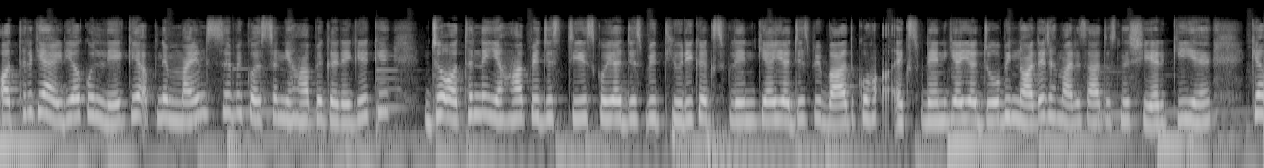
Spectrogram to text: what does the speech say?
آتھر کے آئیڈیا کو لے کے اپنے مائنڈ سے بھی کوشچن یہاں پہ کریں گے کہ جو آتھر نے یہاں پہ جس چیز کو یا جس بھی تھیوری کو ایکسپلین کیا یا جس بھی بات کو ایکسپلین کیا یا جو بھی نالج ہمارے ساتھ اس نے شیئر کی ہے، کیا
